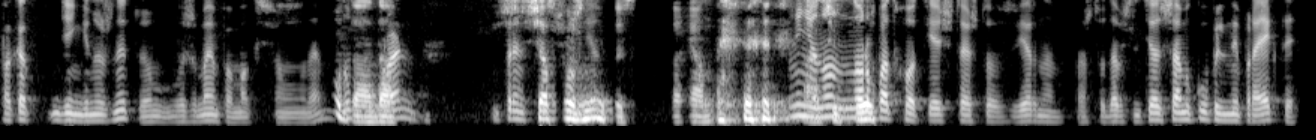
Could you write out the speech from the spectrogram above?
Пока деньги нужны, то выжимаем по максимуму, да? Ну, ну да, да. Принципе, Сейчас нужны, то есть, сорян. Не-не, а, ну норм подход, я считаю, что верно. Потому что, допустим, те же самые купленные проекты,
